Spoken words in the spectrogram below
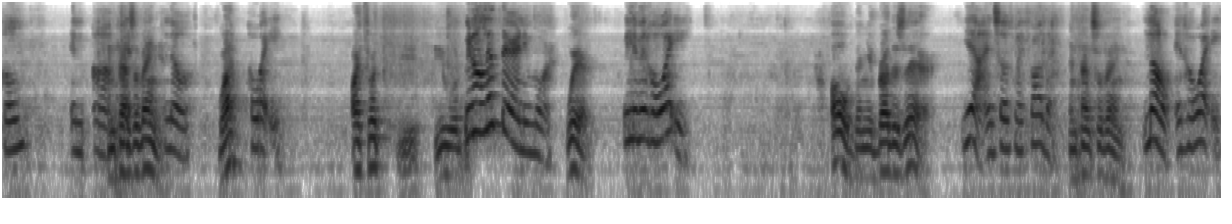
Home. In uh. In Pennsylvania. No, What? Hawaii. I thought you, you were. We don't live there anymore. Where? We live in Hawaii. Oh, then your brother's there Yeah, and so is my father. in Pennsylvania. No, in Hawaii.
